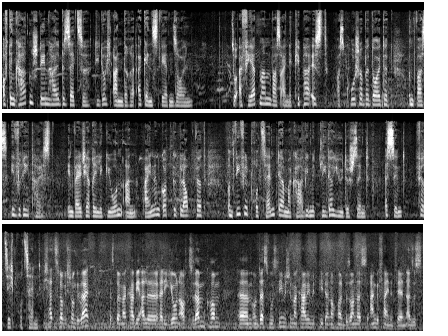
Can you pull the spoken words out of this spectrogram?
Auf den Karten stehen halbe Sätze, die durch andere ergänzt werden sollen. So erfährt man, was eine Kippa ist, was Koscher bedeutet und was Ivrit heißt, in welcher Religion an einen Gott geglaubt wird und wie viel Prozent der Maccabi-Mitglieder jüdisch sind. Es sind 40 Prozent. Ich hatte es, glaube ich, schon gesagt, dass bei Maccabi alle Religionen auch zusammenkommen ähm, und dass muslimische Maccabi-Mitglieder nochmal besonders angefeindet werden. Also es ist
